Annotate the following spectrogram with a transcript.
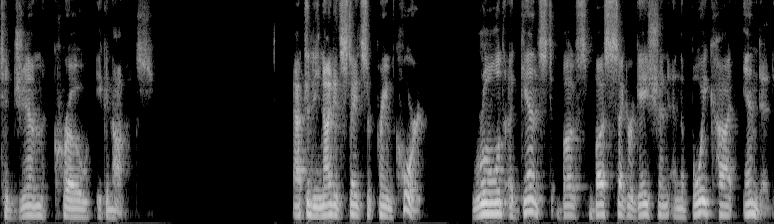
to Jim Crow economics. After the United States Supreme Court ruled against bus, bus segregation and the boycott ended,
